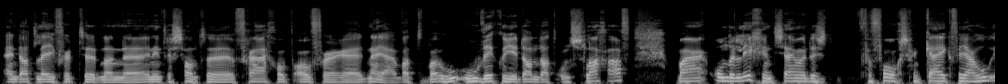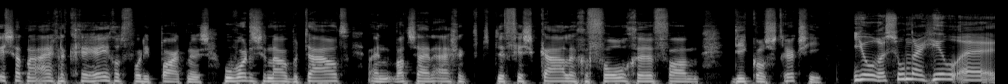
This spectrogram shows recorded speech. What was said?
En dat levert dan uh, een interessante vraag op over, uh, nou ja, wat, hoe, hoe wikkel je dan dat ontslag af? Maar onderliggend zijn we dus vervolgens gaan kijken van ja, hoe is dat nou eigenlijk geregeld voor die partners? Hoe worden ze nou betaald? En wat zijn eigenlijk de fiscale gevolgen van die constructie? Joris, zonder heel uh,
